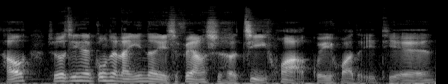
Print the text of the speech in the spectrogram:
好，所以说今天的公正蓝鹰呢也是非常适合计划规划的一天。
